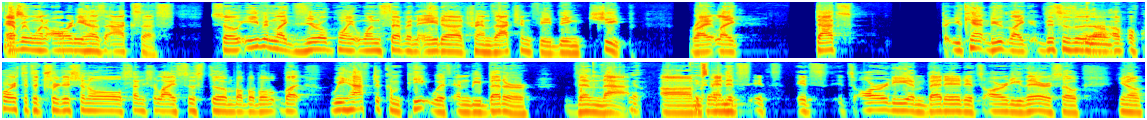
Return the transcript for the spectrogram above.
yes. everyone already has access so even like 0.17 ADA uh, transaction fee being cheap right like that's that you can't do like this is a no. of, of, course it's a traditional centralized system blah blah blah but we have to compete with and be better than that yeah, um exactly. and it's it's it's it's already embedded it's already there so you know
